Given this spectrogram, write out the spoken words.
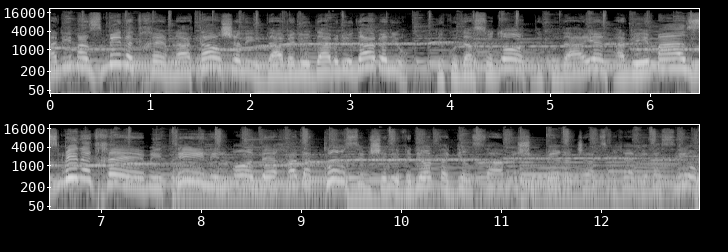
אני מזמין אתכם לאתר שלי, www.סודות.il. אני מזמין אתכם איתי ללמוד באחד הקורסים שלי ולהיות הגרסה המשופרת של עצמכם. ובסיום,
